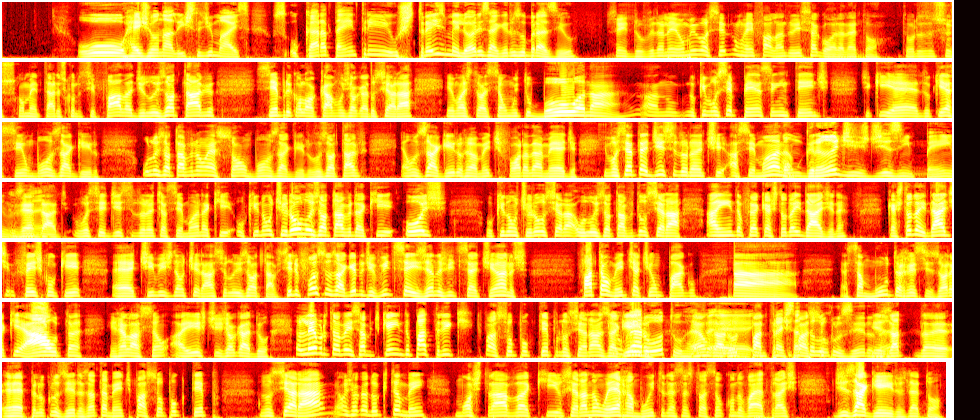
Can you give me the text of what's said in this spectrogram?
ou regionalista demais. O cara tá entre os três melhores zagueiros do Brasil. Sem dúvida nenhuma, e você não vem falando isso agora, né, Tom? Todos os seus comentários, quando se fala de Luiz Otávio, sempre colocava o jogador do Ceará em uma situação muito boa na, na no, no, que você pensa e entende de que é, do que é ser um bom zagueiro o Luiz Otávio não é só um bom zagueiro. O Luiz Otávio é um zagueiro realmente fora da média. E você até disse durante a semana. Com grandes desempenhos. Né? Verdade. Né? Você disse durante a semana que o que não tirou o Luiz Otávio daqui hoje, o que não tirou o, Ceará, o Luiz Otávio do Ceará ainda foi a questão da idade, né? A questão da idade fez com que é, times não tirassem o Luiz Otávio. Se ele fosse um zagueiro de 26 anos, 27 anos, fatalmente já tinham pago a essa multa rescisória que é alta em relação a este jogador. Eu lembro também, sabe de quem? Do Patrick, que passou pouco tempo no Ceará, zagueiro. Um garoto, é um garoto, é, Patrick passou pelo Cruzeiro, né? É, é, pelo Cruzeiro, exatamente. Passou pouco tempo no Ceará. É um jogador que também mostrava que o Ceará não erra muito nessa situação quando vai atrás de zagueiros, né, Tom?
